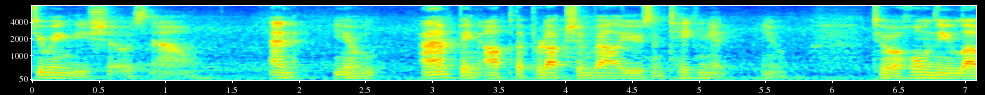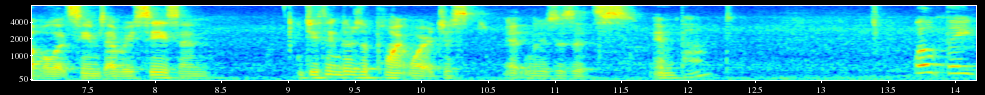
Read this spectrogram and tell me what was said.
doing these shows now and, you know, amping up the production values and taking it, you know, to a whole new level, it seems, every season, do you think there's a point where it just it loses its impact? Well, they,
